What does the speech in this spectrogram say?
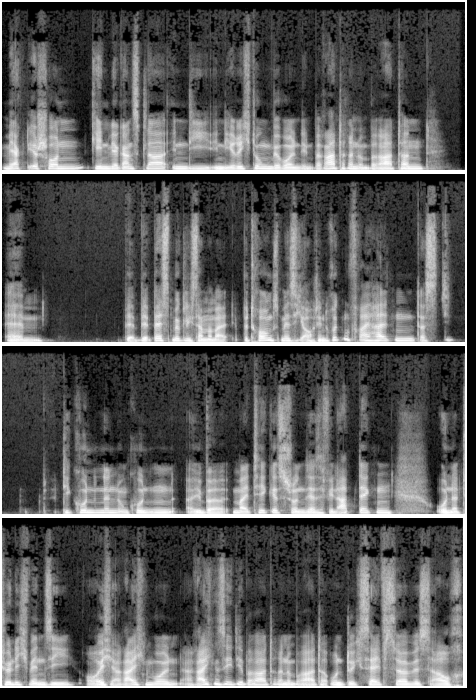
merkt ihr schon, gehen wir ganz klar in die, in die Richtung, wir wollen den Beraterinnen und Beratern ähm, bestmöglich, sagen wir mal, betreuungsmäßig auch den Rücken frei halten, dass die, die Kundinnen und Kunden über MyTickets schon sehr, sehr viel abdecken. Und natürlich, wenn sie euch erreichen wollen, erreichen sie die Beraterinnen und Berater und durch Self-Service auch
